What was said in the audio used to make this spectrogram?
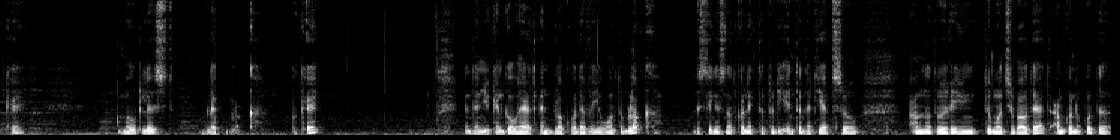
Okay. Mode list black block. Okay. And then you can go ahead and block whatever you want to block. This thing is not connected to the internet yet so I'm not worrying too much about that. I'm gonna put the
